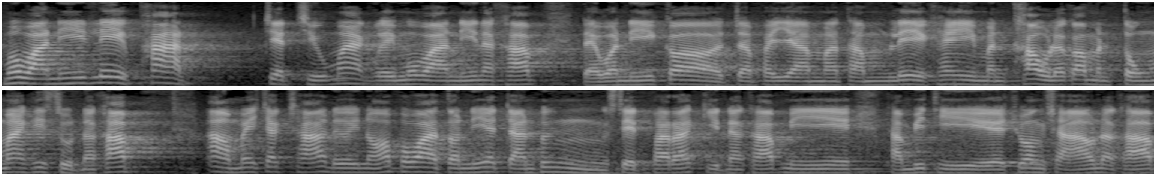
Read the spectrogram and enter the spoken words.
เมื่อวานนี้เลขพลาดเจ็ดฉิวมากเลยเมื่อวานนี้นะครับ แต่วันนี้ก็จะพยายามมาทำเลขให้มันเข้าแล้วก็มันตรงมากที่สุดนะครับ อ้าวไม่ชักช้าเลยเนาะเพราะว่าตอนนี้อาจารย์เพิ่งเสร็จภารกิจนะครับ มีทำพิธีช่วงเช้านะครับ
